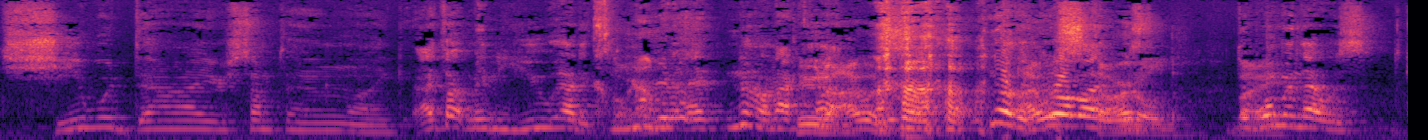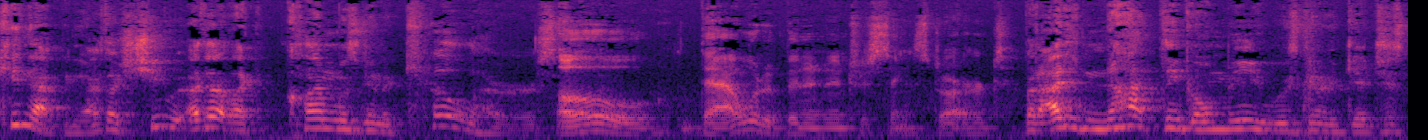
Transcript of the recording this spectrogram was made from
she would die or something. Like I thought maybe you had to. You were gonna, no, no, not Dude, Clem. I was no, the I girl was that startled. The by- woman that was kidnapping you. I thought she. I thought like Clem was going to kill her or something. Oh, that would have been an interesting start. But I did not think Omi was going to get just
